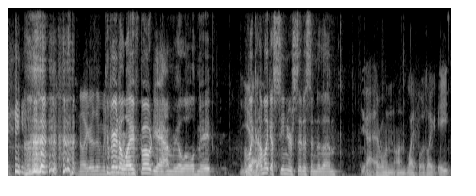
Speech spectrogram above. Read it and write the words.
no, you're the majority. compared to Lifeboat, yeah, I'm real old, mate. I'm like I'm like a senior citizen to them. Yeah, everyone on Lifeboat is like eight.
